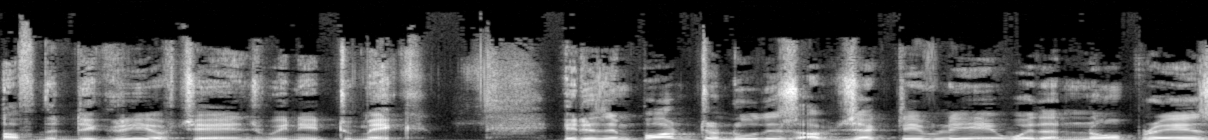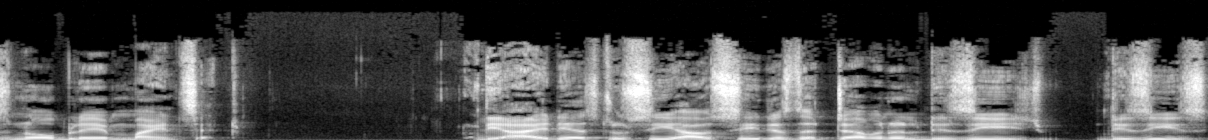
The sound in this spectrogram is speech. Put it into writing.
of the degree of change we need to make. It is important to do this objectively with a no praise, no blame mindset. The idea is to see how serious the terminal disease, disease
